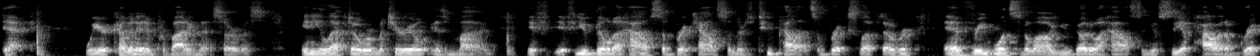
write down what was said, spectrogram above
deck. We are coming in and providing that service. Any leftover material is mine. If, if you build a house, a brick house, and there's two pallets of bricks left over, every once in a while you go to a house and you'll see a pallet of brick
